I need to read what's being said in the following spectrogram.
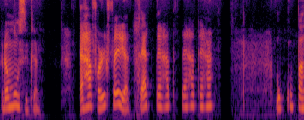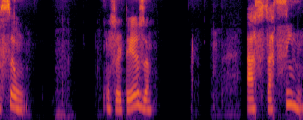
Virou música. Terra for feia. Terra, terra, terra, terra. Ocupação. Com certeza. Assassino.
